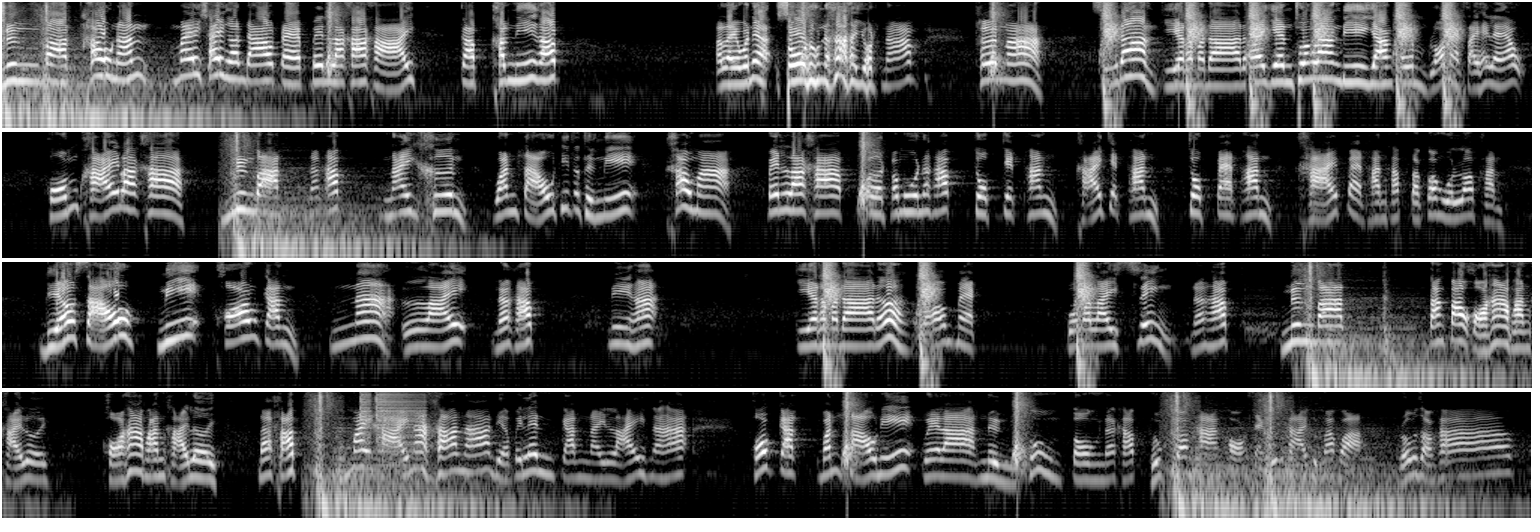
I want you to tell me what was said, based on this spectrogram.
1 บาทเท่านั้นไม่ใช่เงินดาวแต่เป็นราคาขายกับคันนี้ครับ อะไรวะเนี่ย โซลูน่าหยดน้ำเทิร์นมา สีด้านเกียร์ธรรมดาแอร์เย็นช่วงล่างดี ยางเต็มล้อแม็กใส่ให้แล้ว ผมขายราคา 1 บาทนะครับ ในคืนวันเสาร์ที่จะถึงนี้เข้ามาเป็นราคาเปิดประมูลนะครับ จบ 7,000 ขาย 7,000 จบ 8,000 ขาย 8,000 ครับตากล้องวนรอบคัน เดี๋ยวเสาร์นี้พร้อมกันหน้าไลท์นะครับ นี่ฮะ เกียร์ธรรมดาเด้อล้อแม็กพวงมาลัยซิ่งนะครับ 1 บาท ตั้งเป้าขอ 5,000 ขายเลย ขอ 5,000 ขายเลยนะครับ ไม่ขายน้าร้านนะ เดี๋ยวไปเล่นกันในไลฟ์นะฮะ พบกันวันเสาร์นี้เวลา1ทุ่มตรงนะครับ ทุกช่องทางของแสงรุ่งขายคุณมากกว่า โรบสองครับ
